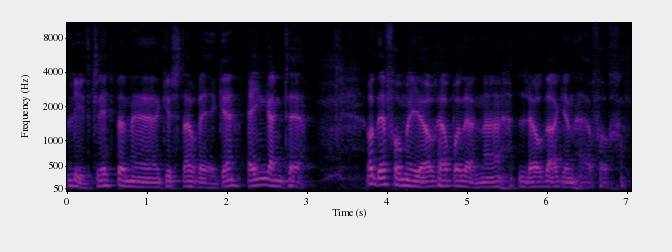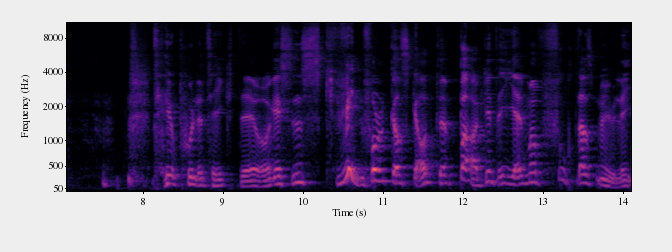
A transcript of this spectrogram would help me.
lydklippet med Gustav Rege en gang til. Og det får vi gjøre her på denne lørdagen her, for det er jo politikk, det òg. Jeg syns kvinnfolka skal tilbake til hjemmet fortest mulig.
